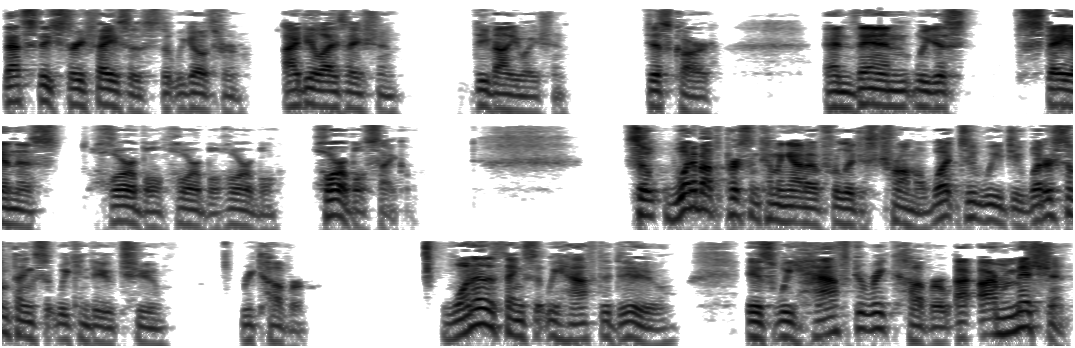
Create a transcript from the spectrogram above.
that's these three phases that we go through. Idealization, devaluation, discard. And then we just stay in this horrible, horrible, horrible, horrible cycle. So what about the person coming out of religious trauma? What do we do? What are some things that we can do to recover? One of the things that we have to do is we have to recover our mission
